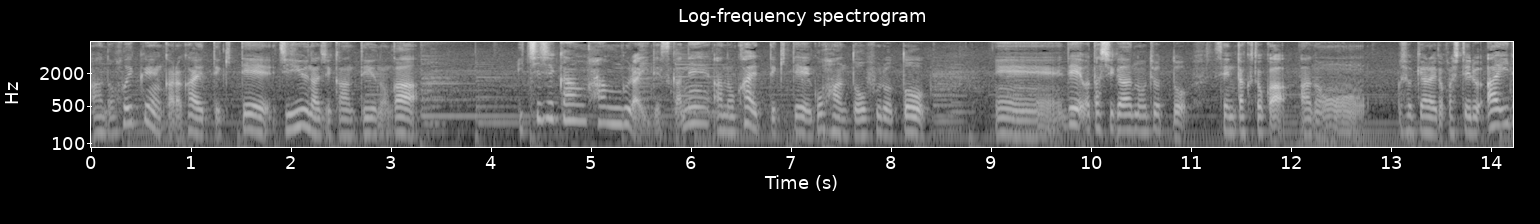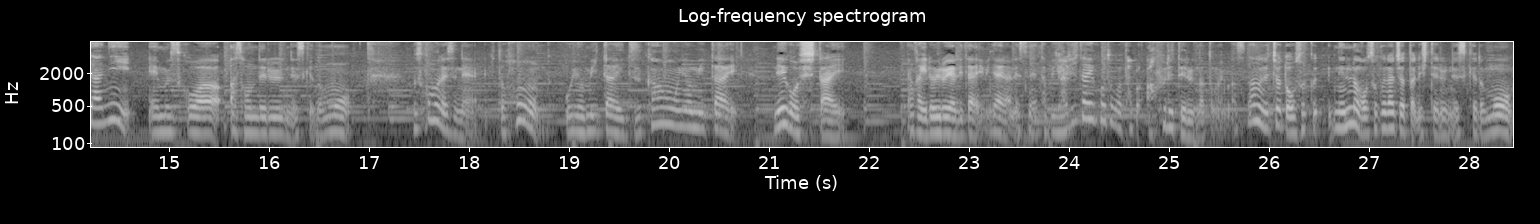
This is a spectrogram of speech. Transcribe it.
あの保育園から帰ってきて自由な時間っていうのが1時間半ぐらいですかね。あの帰ってきてご飯とお風呂と、えー、で私があのちょっと洗濯とかあの食器洗いとかしてる間に、え息子は遊んでるんですけども息子もですね本を読みたい図鑑を読みたいレゴしたいなんかいろいろやりたいみたいなですね。多分やりたいことが多分溢れてるんだと思います。なのでちょっと遅く寝るのが遅くなっちゃったりしてるんですけども、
